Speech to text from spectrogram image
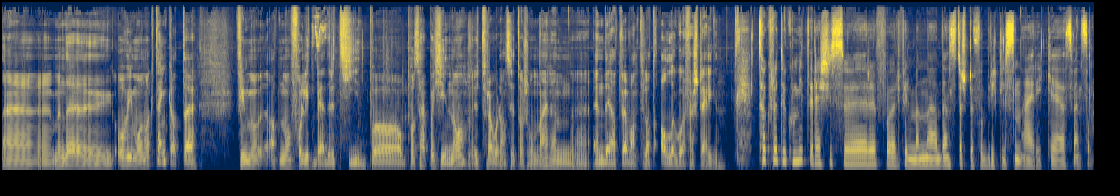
Uh, det, og vi må nok tenke at uh, film, at den må få litt bedre tid på, på, seg på kino, ut fra hvordan situasjonen er, enn en det at vi er vant til at alle går første helgen. Takk for at du kom hit, regissør for filmen 'Den største forbrytelsen', Eirik Svensson.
